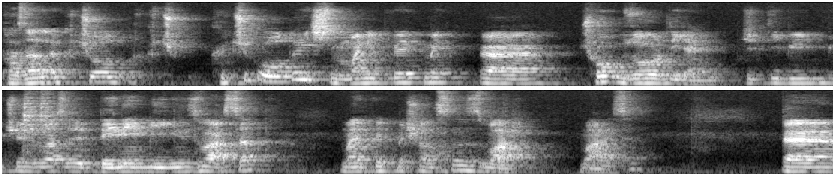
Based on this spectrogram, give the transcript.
Pazarlar küçük, ol- küçük, küçük olduğu için manipüle etmek e, çok zor değil. Yani ciddi bir bütçeniz varsa, deneyim bilginiz varsa manipüle etme şansınız var maalesef. Eee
